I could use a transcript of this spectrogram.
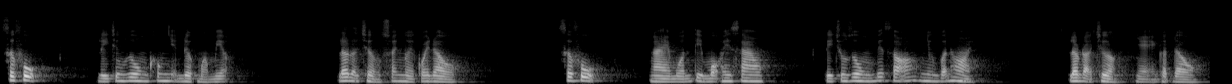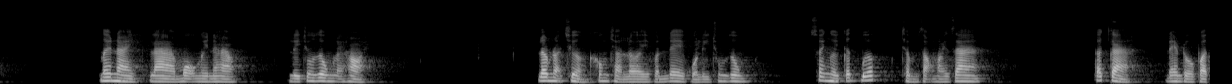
Sư phụ! Lý Trung Dung không nhịn được mở miệng. Lớp đội trưởng xoay người quay đầu. Sư phụ, Ngài muốn tìm mộ hay sao? Lý Trung Dung biết rõ nhưng vẫn hỏi. Lớp đạo trưởng nhẹ gật đầu. Nơi này là mộ người nào? Lý Trung Dung lại hỏi. Lâm đạo trưởng không trả lời vấn đề của Lý Trung Dung. Xoay người cất bước, trầm giọng nói ra. Tất cả đem đồ vật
